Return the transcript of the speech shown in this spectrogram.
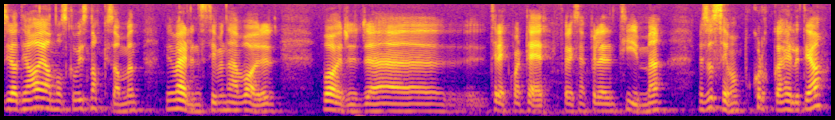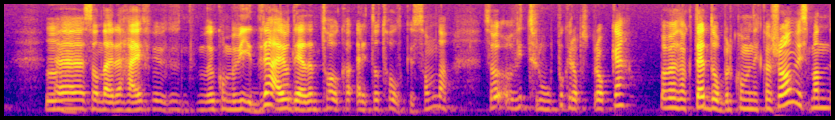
sier at ja, ja, nå skal vi snakke sammen. Den veiledningstimen her varer, varer uh, tre kvarter, f.eks. Eller en time. Men så ser man på klokka hele tida. Mm. Uh, sånn der, hei, når du kommer videre, er jo det den tolka, er lett å tolkes som. da. Så vi tror på kroppsspråket. Da vi har sagt Det er dobbeltkommunikasjon. Hvis man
